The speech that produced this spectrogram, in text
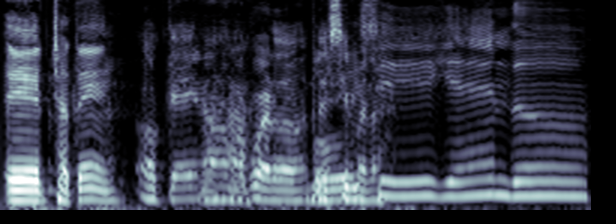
Eh, Chatén. Ok, no, no me acuerdo. Voy Decímela. siguiendo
